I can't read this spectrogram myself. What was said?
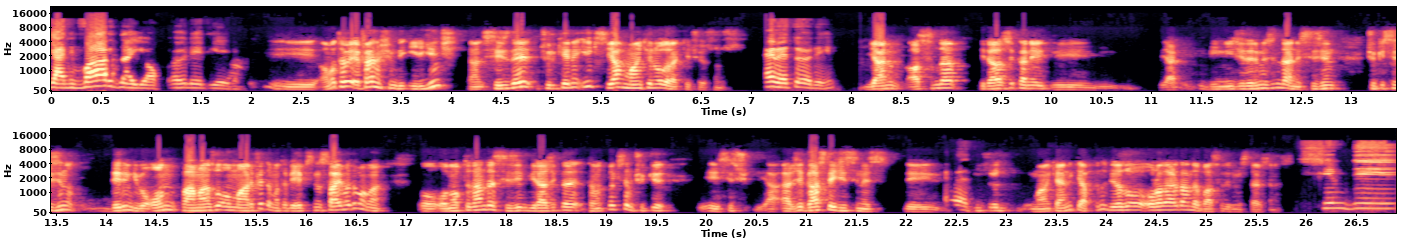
Yani var da yok öyle diyelim. Ee, ama tabii efendim şimdi ilginç. Yani siz de Türkiye'nin ilk siyah mankeni olarak geçiyorsunuz. Evet öyleyim. Yani aslında birazcık hani e, yani dinleyicilerimizin de hani sizin çünkü sizin dediğim gibi 10 parmağınızda 10 marifet ama tabii hepsini saymadım ama o, o noktadan da sizi birazcık da tanıtmak istedim. Çünkü e, siz ayrıca gazetecisiniz. E, evet. Bir sürü mankenlik yaptınız. Biraz o, oralardan da bahsedelim isterseniz. Şimdi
